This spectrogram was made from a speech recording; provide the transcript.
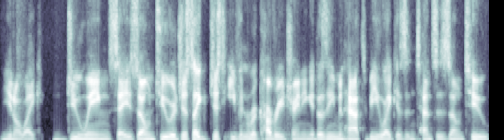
you know like doing say zone 2 or just like just even recovery training it doesn't even have to be like as intense as zone 2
